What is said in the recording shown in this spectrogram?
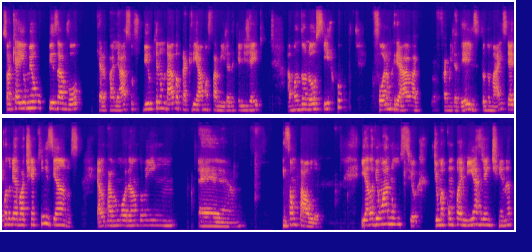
Só que aí o meu bisavô, que era palhaço, viu que não dava para criar uma família daquele jeito, abandonou o circo, foram criar a família deles e tudo mais. E aí quando minha avó tinha 15 anos, ela estava morando em é, em São Paulo. E ela viu um anúncio de uma companhia argentina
